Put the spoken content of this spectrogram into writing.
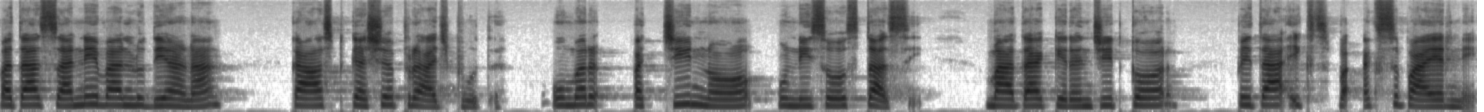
ਪਤਾ ਸਾਨੇਵਾਲ ਲੁਧਿਆਣਾ, ਕਾਸਟ ਕਸ਼ਪ, ਰਾਜਪੂਤ। ਉਮਰ 25/9/1987 ਮਾਤਾ ਕਿਰਨਜੀਤ ਕੌਰ, ਪਿਤਾ ਐਕਸਪਾਇਰ ਨੇ।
